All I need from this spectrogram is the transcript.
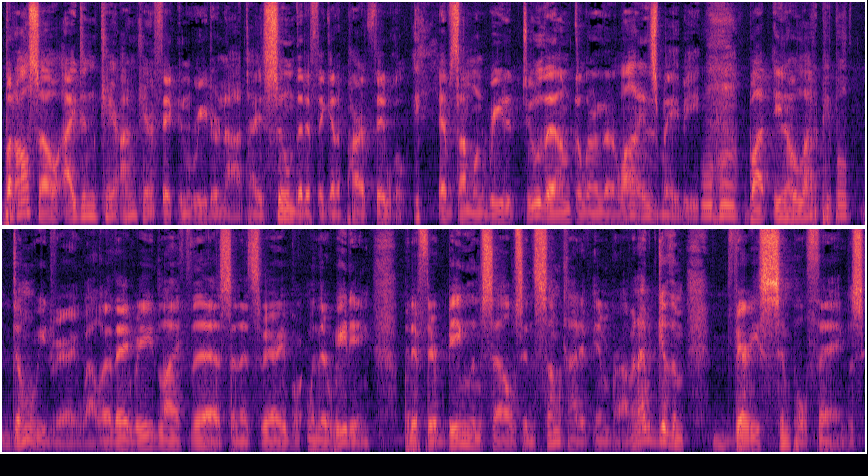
But also I didn't care. I don't care if they can read or not. I assume that if they get a part, they will have someone read it to them to learn their lines, maybe. Mm-hmm. But you know, a lot of people don't read very well, or they read like this, and it's very when they're reading. But if they're being themselves in some kind of improv, and I would give them very simple things,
